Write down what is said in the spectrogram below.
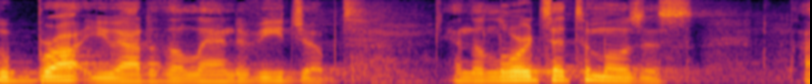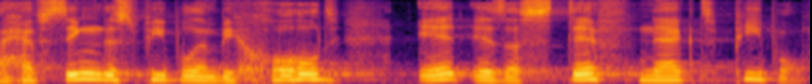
who brought you out of the land of Egypt. And the Lord said to Moses, I have seen this people, and behold, it is a stiff necked people.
